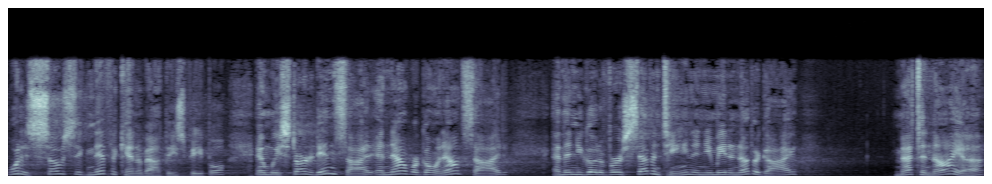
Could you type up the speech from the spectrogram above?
what is so significant about these people. And we started inside, and now we're going outside. And then you go to verse 17, and you meet another guy, Mattaniah.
